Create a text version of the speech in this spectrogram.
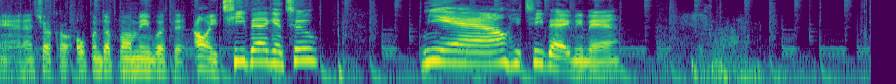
And that trucker opened up on me with it. Oh, he teabagging too? Meow. He teabagged me, man.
